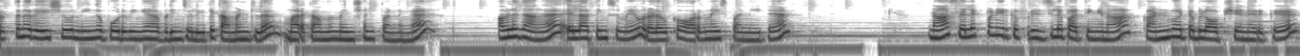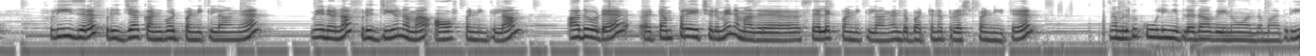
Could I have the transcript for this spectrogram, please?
எத்தனை ரேஷியோ நீங்கள் போடுவீங்க அப்படின்னு சொல்லிட்டு கமெண்ட்டில் மறக்காமல் மென்ஷன் பண்ணுங்கள் அவ்வளோதாங்க எல்லா திங்ஸுமே ஓரளவுக்கு ஆர்கனைஸ் பண்ணிட்டேன். நான் செலக்ட் பண்ணியிருக்க ஃப்ரிட்ஜில் பார்த்தீங்கன்னா கன்வெர்ட்டபிள் ஆப்ஷன் இருக்குது ஃப்ரீசரை ஃப்ரிட்ஜாக கன்வெர்ட் பண்ணிக்கலாங்க. வேணும்னா ஃப்ரிட்ஜையும் நம்ம ஆஃப் பண்ணிக்கலாம். அதோட டெம்பரேச்சருமே நம்ம அதில் செலக்ட் பண்ணிக்கலாங்க. அந்த பட்டனை ப்ரெஸ் பண்ணிவிட்டு நம்மளுக்கு கூலிங் இவ்வளோ தான் வேணும் அந்த மாதிரி.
